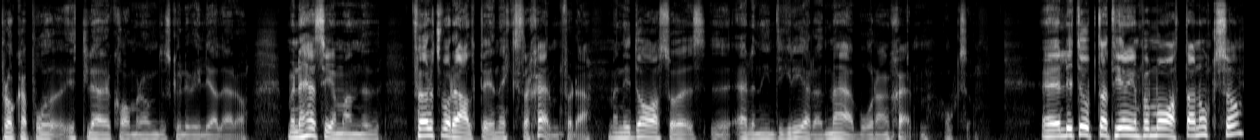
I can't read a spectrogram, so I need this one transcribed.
plocka på ytterligare kameror om du skulle vilja det. Då. Men det här ser man nu. Förut var det alltid en extra skärm för det. Men idag så är den integrerad med våran skärm också. Eh, lite uppdatering på mataren också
